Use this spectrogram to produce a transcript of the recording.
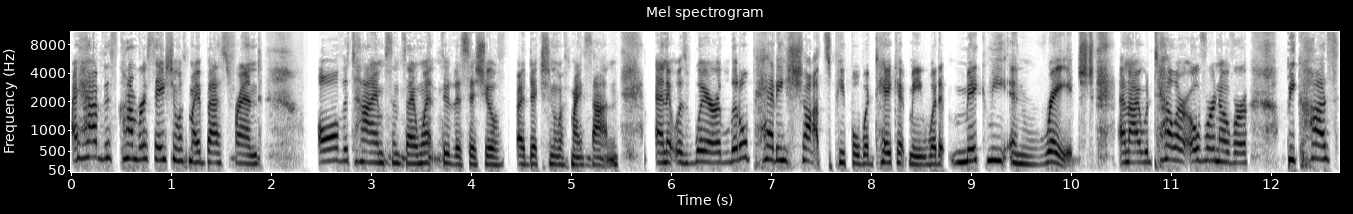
I have this conversation with my best friend all the time since I went through this issue of addiction with my son. And it was where little petty shots people would take at me would make me enraged. And I would tell her over and over because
